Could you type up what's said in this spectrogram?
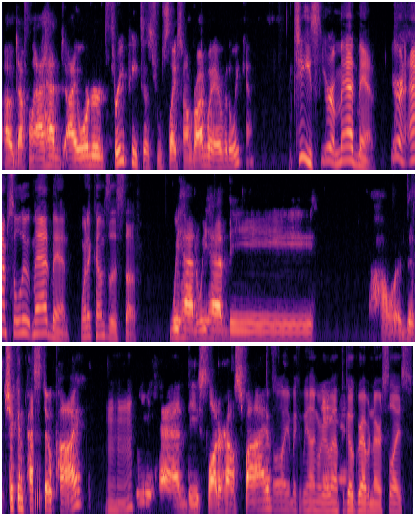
oh definitely i had i ordered three pizzas from slice on broadway over the weekend Jeez, you're a madman. You're an absolute madman when it comes to this stuff. we had we had the oh, the chicken pesto pie Mm-hmm. we had the slaughterhouse five Oh, you're making me hungry. I'm gonna have to go grab another slice.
